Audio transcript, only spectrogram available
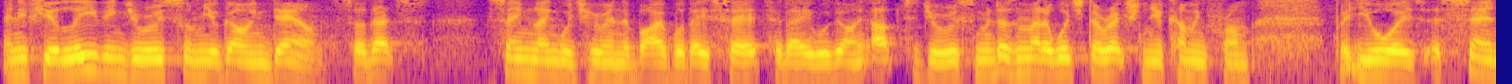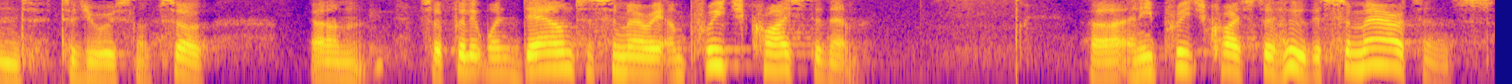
And if you're leaving Jerusalem, you're going down. So that's same language here in the Bible. They say it today. We're going up to Jerusalem. It doesn't matter which direction you're coming from, but you always ascend to Jerusalem. So, um, so Philip went down to Samaria and preached Christ to them. Uh, and he preached Christ to who? The Samaritans.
